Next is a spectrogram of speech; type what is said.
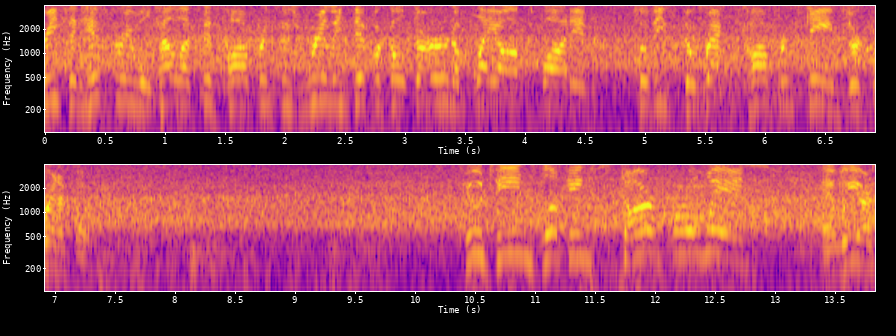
Recent history will tell us this conference is really difficult to earn a playoff spot in, so these direct conference games are critical. Two teams looking starved for a win, and we are...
